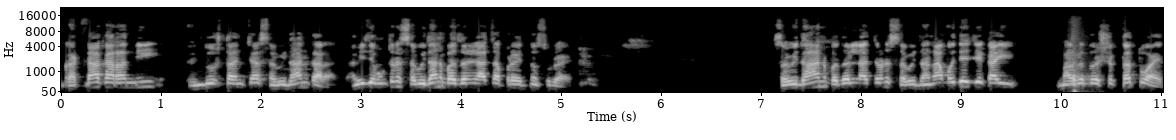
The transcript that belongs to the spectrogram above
घटनाकारांनी हिंदुस्थानच्या संविधानकारांनी आम्ही जे म्हणतो ना संविधान बदलण्याचा प्रयत्न सुरू आहे. संविधान बदलण्याचं संविधानामध्ये जे काही मार्गदर्शक तत्व आहेत.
